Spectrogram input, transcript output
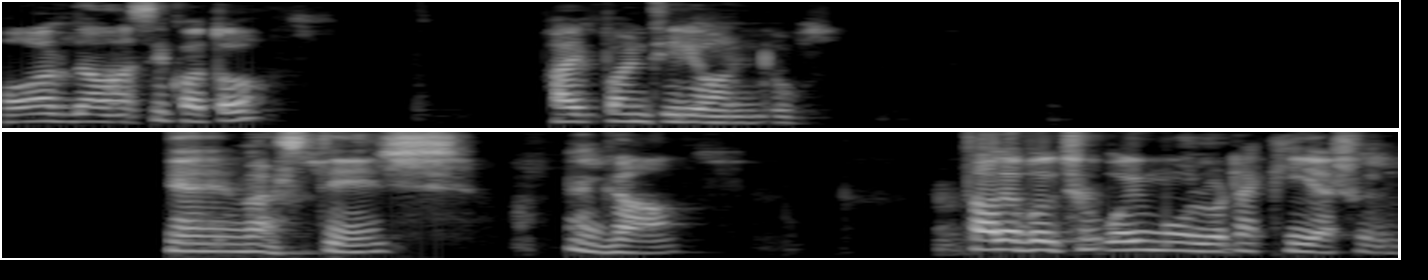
ভর দেওয়া আছে কত? Five point three one two তেইশ গ্রাম তাহলে বলছো ওই মৌলটা কি আসলে?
